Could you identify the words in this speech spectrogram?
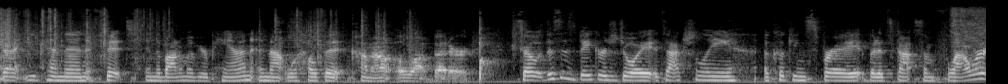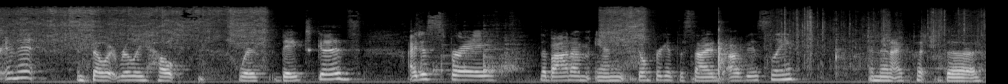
that you can then fit in the bottom of your pan and that will help it come out a lot better. So this is Baker's Joy. It's actually a cooking spray, but it's got some flour in it. And so it really helps with baked goods. I just spray the bottom and don't forget the sides, obviously. And then I put the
